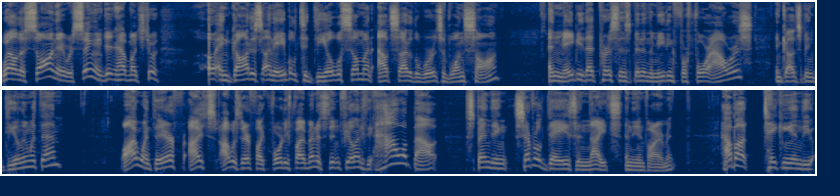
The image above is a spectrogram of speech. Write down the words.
Well, the song they were singing didn't have much to it. Oh, and God is unable to deal with someone outside of the words of one song, and maybe that person has been in the meeting for four hours, and God's been dealing with them. Well, I went there. I I was there for like forty five minutes. Didn't feel anything. How about spending several days and nights in the environment? How about taking in the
